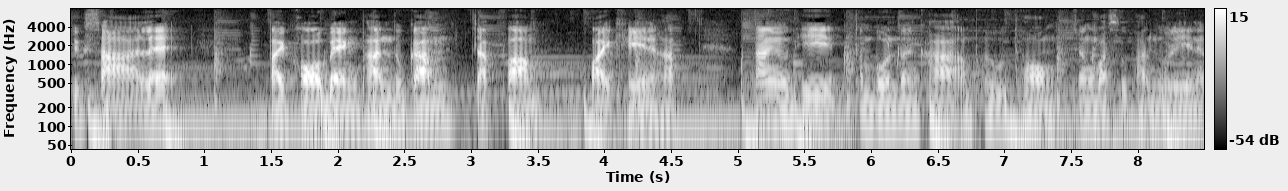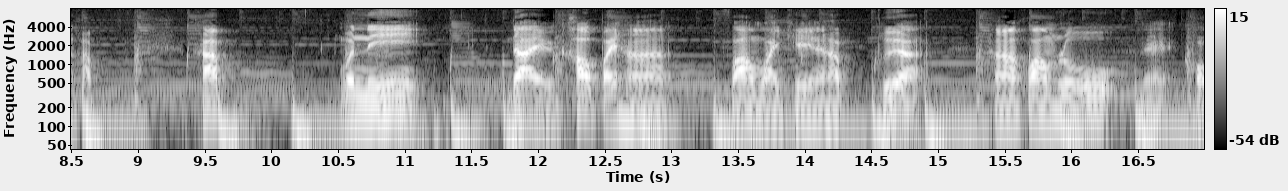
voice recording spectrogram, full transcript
ศึกษาและไปขอแบ่งพันธุกรรมจากฟาร์ม YK นะครับ ตั้งอยู่ที่ตำบลดันคาอำเภออูทอง จังหวัดสุพรรณบุรีนะครับ ครับ วันนี้ได้เข้าไปหาฟาร์ม YK นะครับ เพื่อหาความรู้และขอ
